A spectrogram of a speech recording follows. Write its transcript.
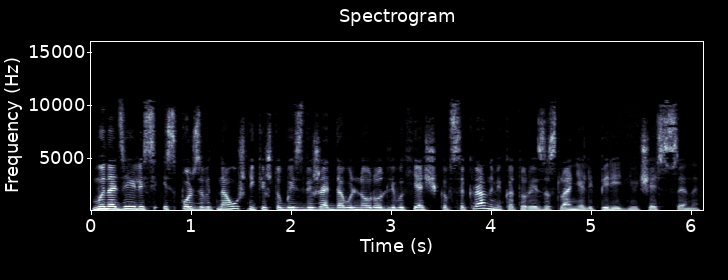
Мы надеялись использовать наушники, чтобы избежать довольно уродливых ящиков с экранами, которые заслоняли переднюю часть сцены.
